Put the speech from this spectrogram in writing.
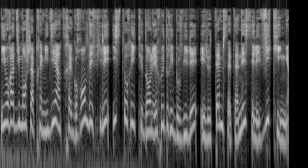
Il y aura dimanche après-midi un très grand défilé historique dans les rues de Ribeauvillé et le thème cette année, c'est les Vikings.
